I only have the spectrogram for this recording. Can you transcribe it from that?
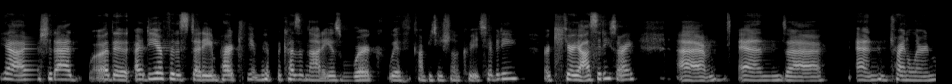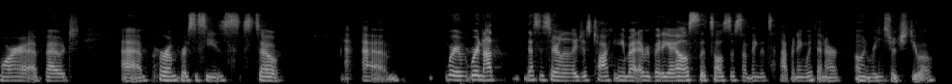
Yeah, I should add uh, the idea for the study in part came because of Nadia's work with computational creativity or curiosity, sorry, um, and uh, and trying to learn more about um, her own processes. So um, we're we're not necessarily just talking about everybody else. That's also something that's happening within our own research duo.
